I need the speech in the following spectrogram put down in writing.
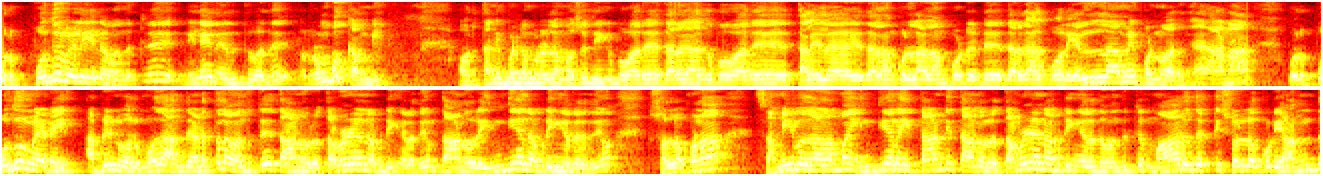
ஒரு பொது வெளியில் வந்துட்டு நிலைநிறுத்துவது ரொம்ப கம்மி. அவர் தனிப்பட்ட முறையில் மசூதிக்கு போவார் தர்காவுக்கு போவார் தலையில் இதெல்லாம் குல்லாலாம் போட்டுட்டு தர்காவுக்கு போவார் எல்லாமே பண்ணுவாருங்க. ஆனால் ஒரு பொது மேடை அப்படின்னு வரும்போது அந்த இடத்துல வந்துட்டு தான் ஒரு தமிழன் அப்படிங்கிறதையும் தான் ஒரு இந்தியன் அப்படிங்கிறதையும் சொல்லப்போனால் சமீப காலமாக இந்தியனை தாண்டி தான் ஒரு தமிழன் அப்படிங்கிறத வந்துட்டு மாறுதட்டி சொல்லக்கூடிய அந்த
